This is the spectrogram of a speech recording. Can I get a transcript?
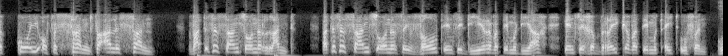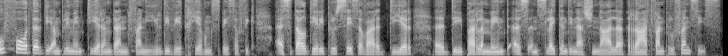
'n koi of 'n san vir alle san wat is 'n san sonder land Wat is 'n san sonder sy wild en sy diere wat hy moet jag en sy gebruike wat hy moet uitoefen? Hoe vorder die implementering dan van hierdie wetgewing spesifiek? Is dit al deur die prosesse waar dit deur uh, die parlement is insluitend die nasionale raad van provinsies?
